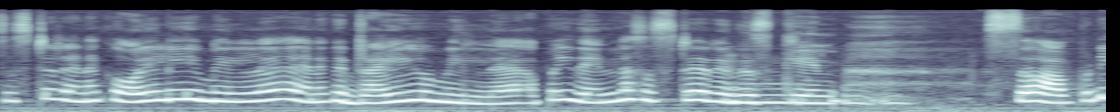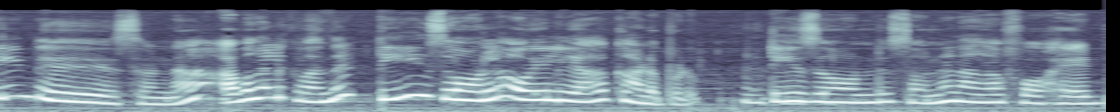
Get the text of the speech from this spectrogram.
சிஸ்டர் எனக்கு ஆயிலியும் இல்லை எனக்கு ட்ரையும் இல்லை. அப்போ இது என்ன சிஸ்டர் இது ஸ்கின் ஸோ அப்படின்னு சொன்னால் அவங்களுக்கு வந்து டீ ஜோனில் ஆயிலியாக காணப்படும். டீ ஜோன்னு சொன்னால் நாங்கள் ஃபார் ஹெட்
